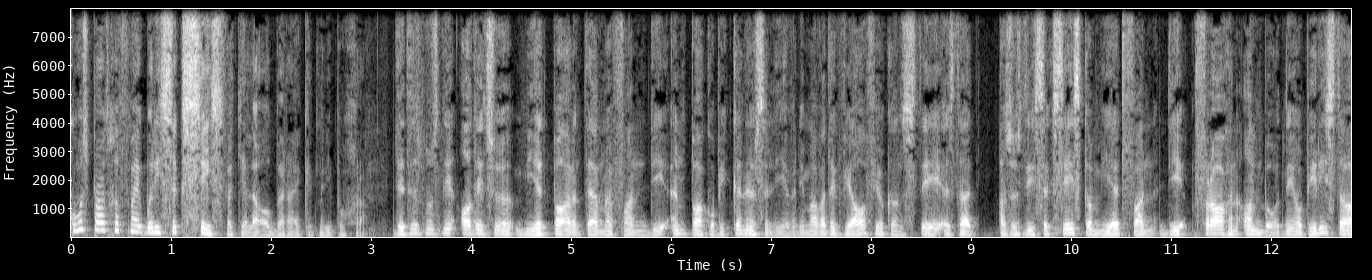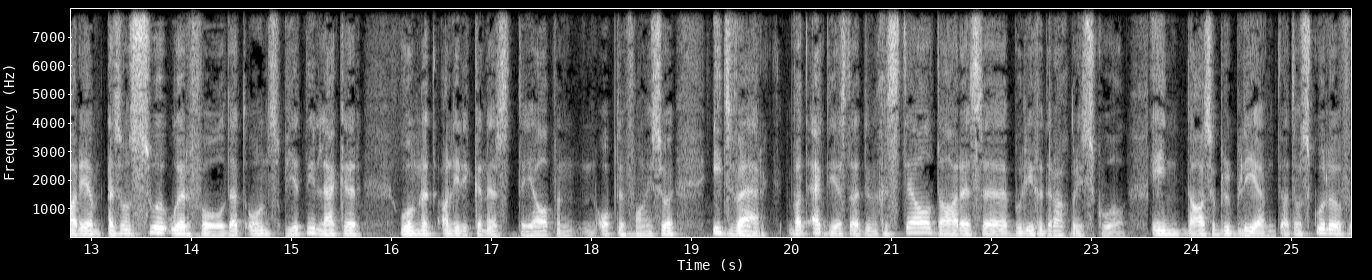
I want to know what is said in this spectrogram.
Kom ons praat gou vir my oor die sukses wat julle al bereik het met die program. Dit is mos nie altyd so meetbaar in terme van die impak op die kinders se lewe nie, maar wat ek wel vir jou kan sê is dat as ons die sukses kan meet van die vraag en aanbod, nee, op hierdie stadium is ons so oorvol dat ons weet nie lekker hoe om net al hierdie kinders te help en, en op te vang nie. So iets werk. Wat ek deesdae doen, gestel daar is 'n boelie gedrag by die skool en daar's 'n probleem dat ons skole of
